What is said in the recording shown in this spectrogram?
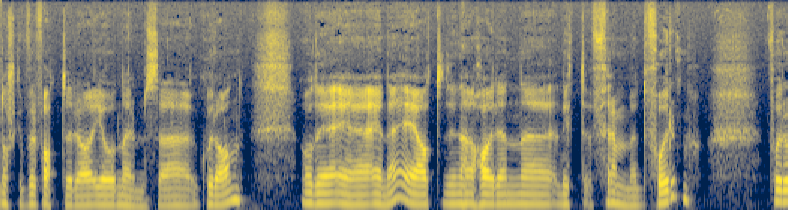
norske forfattere i å nærme seg Koranen. Og det ene er at den har en eh, litt fremmed form for,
